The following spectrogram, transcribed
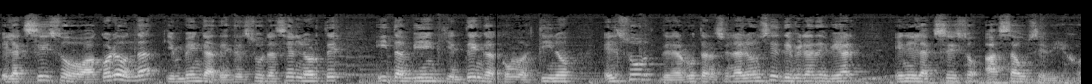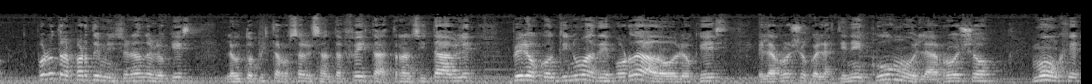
el acceso a Coronda, quien venga desde el sur hacia el norte y también quien tenga como destino el sur de la Ruta Nacional 11 deberá desviar en el acceso a Sauce Viejo. Por otra parte, mencionando lo que es la autopista Rosario Santa Fe, está transitable, pero continúa desbordado lo que es el arroyo Colastiné como el arroyo Monje.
